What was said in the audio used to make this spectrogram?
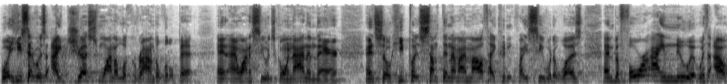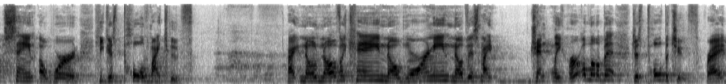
what he said was, I just want to look around a little bit and I want to see what's going on in there. And so he put something in my mouth. I couldn't quite see what it was. And before I knew it, without saying a word, he just pulled my tooth. Right? No Novocaine, no warning, no, this might gently hurt a little bit, just pull the tooth, right?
